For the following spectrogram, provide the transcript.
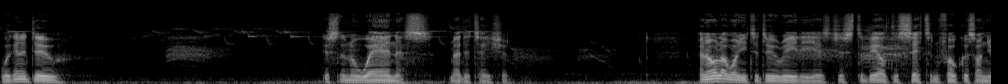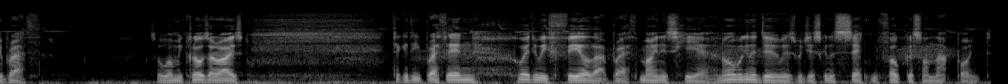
we're going to do just an awareness meditation. And all I want you to do really is just to be able to sit and focus on your breath. So when we close our eyes Take a deep breath in. Where do we feel that breath? Mine is here. And all we're going to do is we're just going to sit and focus on that point.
